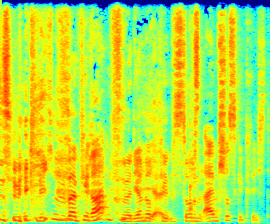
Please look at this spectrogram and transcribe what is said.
das ist wirklich, Wie beim Piraten früher, die haben doch Ja. Pistole mit einem Schuss gekriegt.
